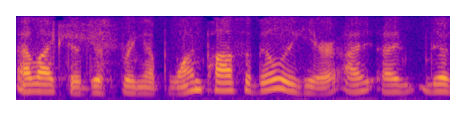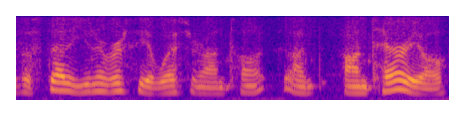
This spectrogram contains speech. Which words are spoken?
I'd like to just bring up one possibility here. I, I, there's a study, University of Western Onto- Ontario,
